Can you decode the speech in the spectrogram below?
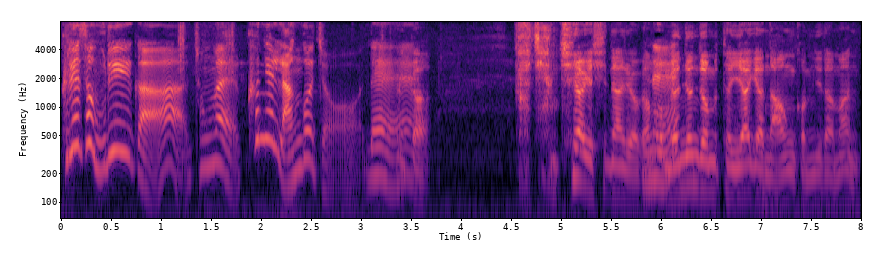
그래서 우리가 정말 큰일 난 거죠. 네. 그러니까 가장 최악의 시나리오가 네. 뭐 몇 년 전부터 이야기가 나온 겁니다만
